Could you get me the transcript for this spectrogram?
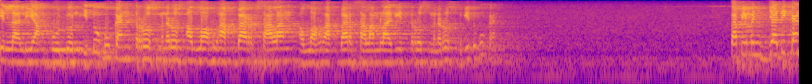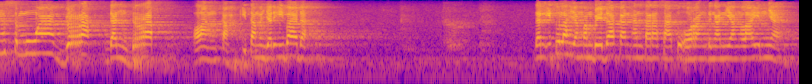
illa liya'budun itu bukan terus-menerus Allahu Akbar, salam, Allahu Akbar, salam lagi terus-menerus begitu bukan. Tapi menjadikan semua gerak dan derap langkah kita menjadi ibadah. Dan itulah yang membedakan antara satu orang dengan yang lainnya.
